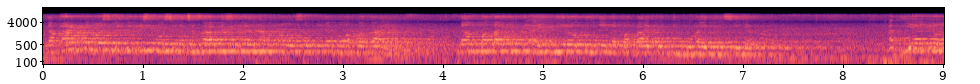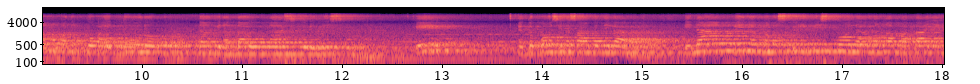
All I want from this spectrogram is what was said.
Na kahit yung mga spiritualismo, sinasasabi sila na ang kausap nila mga patay. Na ang patay hindi ay hindi raw tunay na patay, kundi buhay din sila. At yan mga kapatid ko ay turo ng tinatawag na spiritismo. Okay? Ito po ang sinasabi nila. Inaangkin ng mga spiritismo na ang mga patay ay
